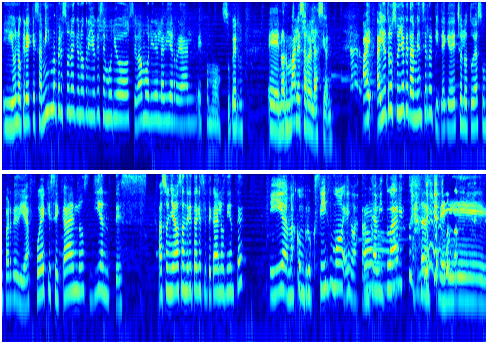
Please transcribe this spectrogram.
Y uno cree que esa misma persona que uno creyó que se murió se va a morir en la vida real. Es como súper eh, normal esa relación. Hay, hay, otro sueño que también se repite, que de hecho lo tuve hace un par de días, fue que se caen los dientes. ¿Has soñado, Sandrita, que se te caen los dientes? Sí, además con bruxismo es bastante ah. habitual. Sí.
